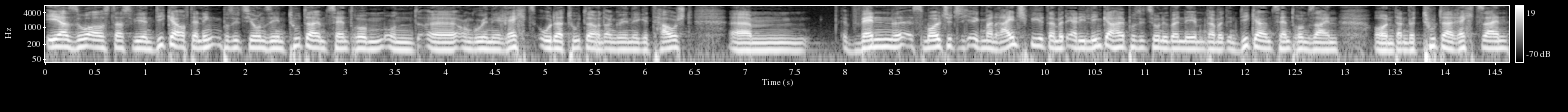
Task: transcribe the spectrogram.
eher so aus, dass wir Dicker auf der linken Position sehen, Tuta im Zentrum und äh, Onguene rechts oder Tuta und Onguene getauscht. Ähm, wenn Smolcic sich irgendwann reinspielt, dann wird er die linke Halbposition übernehmen, dann wird Indika im Zentrum sein und dann wird Tuta rechts sein.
